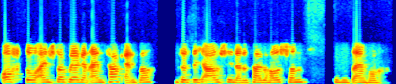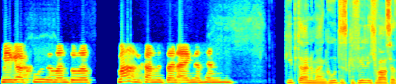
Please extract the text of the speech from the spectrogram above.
oft so ein Stockwerk an einem Tag einfach. Und plötzlich abends steht da das halbe Haus schon. Das ist einfach mega cool, wenn man sowas machen kann mit seinen eigenen Händen gibt einem ein gutes Gefühl. Ich war es ja,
